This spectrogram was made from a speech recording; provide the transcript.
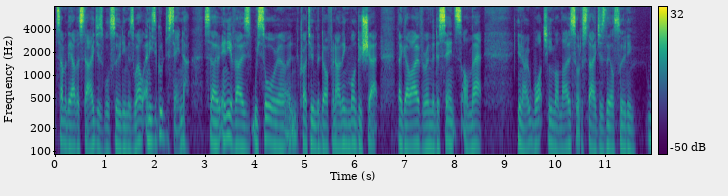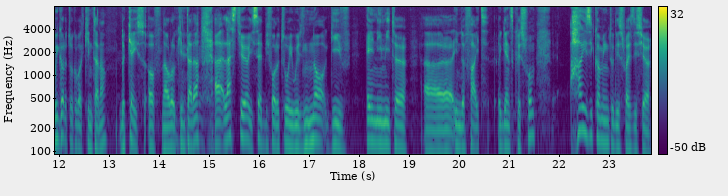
some of the other stages will suit him as well, and he's a good descender. So any of those we saw uh, in Criterium the Dauphiné, I think Mont du Chat, they go over, and the descents on that, you know, watch him on those sort of stages. They'll suit him. we got to talk about Quintana, the case of Nairo Quintana. Uh, last year, he said before the tour he will not give any meter uh, in the fight against Chris Froome. How is he coming to this race this year?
